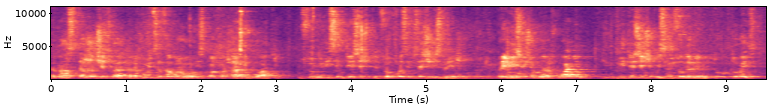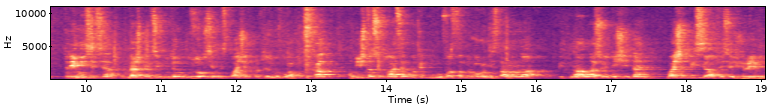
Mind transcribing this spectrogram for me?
13.04 рахується заборгованість по квартальній платі у сумі 8 тисяч 586 гривень. При місячному нарахуванні 2800 гривень. Тобто три місяці мешканці будинку зовсім не сплачують квартирну плату. Така аналогічна ситуація по теплу. У вас заборгованість станом на, на, на сьогоднішній день майже 50 тисяч гривень.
